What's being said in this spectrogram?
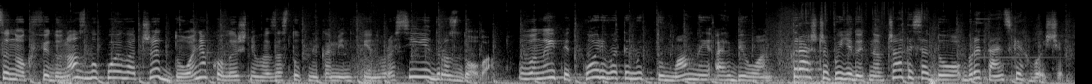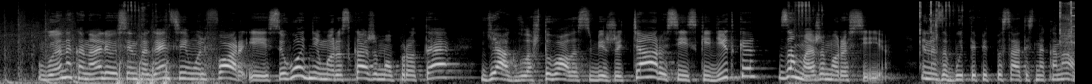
синок Фідуна з Лукойла чи доня колишнього заступника Мінфіну Росії Дроздова. Вони підкорюватимуть туманний Альбіон. Краще поїдуть навчатися до британських вишів. Ви на каналі Усінтагенції Мольфар, і сьогодні ми розкажемо про те, як влаштували собі життя російські дітки за межами Росії. І не забудьте підписатись на канал.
